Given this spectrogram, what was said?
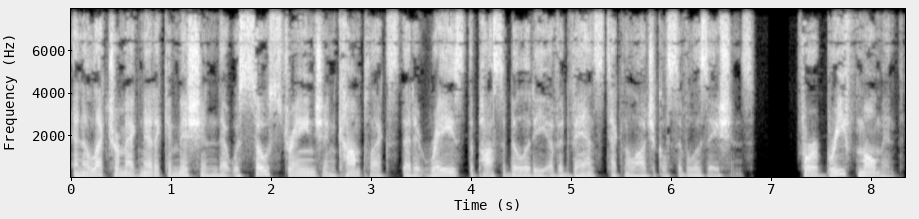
an electromagnetic emission that was so strange and complex that it raised the possibility of advanced technological civilizations. For a brief moment,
